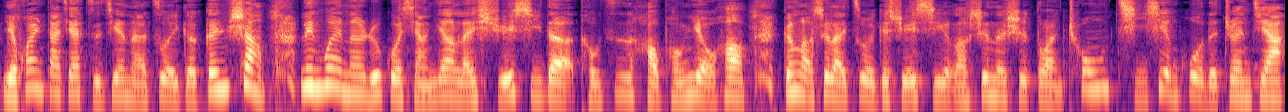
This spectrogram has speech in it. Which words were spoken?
也欢迎大家直接呢做一个跟上。另外呢，如果想要来学习的投资好朋友哈，跟老师来做一个学习。老师呢是短冲期现货的专家，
